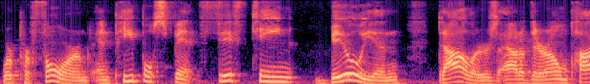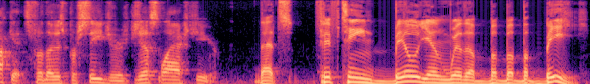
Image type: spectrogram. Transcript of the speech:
were performed, and people spent $15 billion out of their own pockets for those procedures just last year. That's 15 billion with a b b b b.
